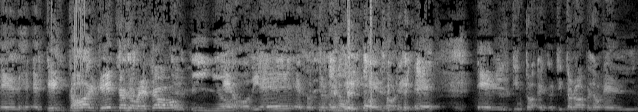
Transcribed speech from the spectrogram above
el, el tinto, el tinto sobre todo. El niño... El jodié, el sorteo del El jodié, el tinto, el, tinto no, perdón, el,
